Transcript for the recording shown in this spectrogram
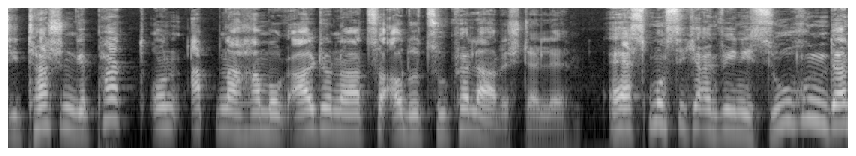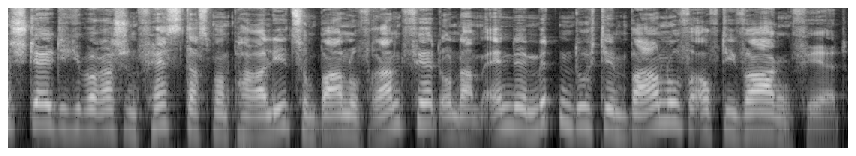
Die Taschen gepackt und ab nach Hamburg-Altona zur Autozug-Verladestelle. Erst musste ich ein wenig suchen, dann stellte ich überraschend fest, dass man parallel zum Bahnhof ranfährt und am Ende mitten durch den Bahnhof auf die Wagen fährt.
